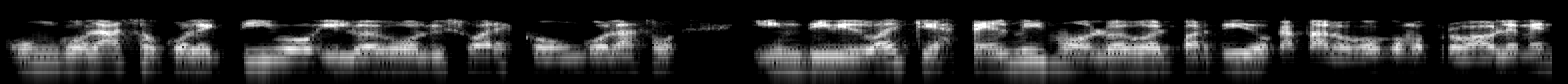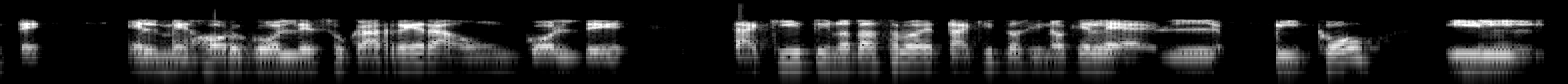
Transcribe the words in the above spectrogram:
un golazo colectivo y luego Luis Suárez con un golazo individual que hasta él mismo luego del partido catalogó como probablemente el mejor gol de su carrera, un gol de taquito y no tan solo de taquito, sino que le, picó y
